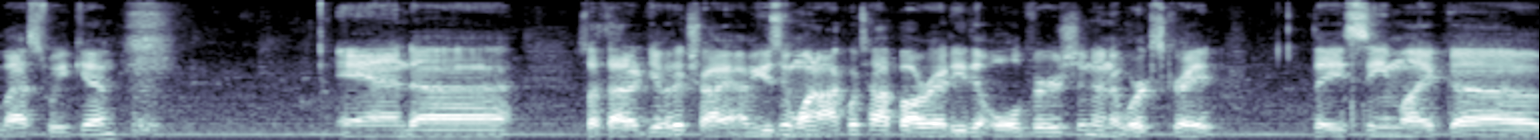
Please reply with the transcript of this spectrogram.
last weekend, and uh, so I thought I'd give it a try. I'm using one Aquatop already, the old version, and it works great. They seem like uh,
